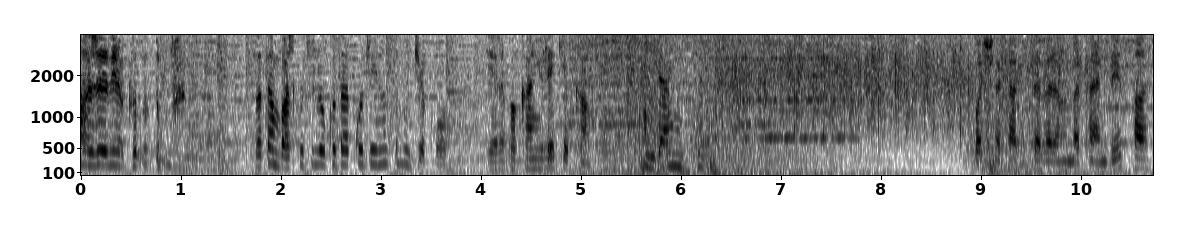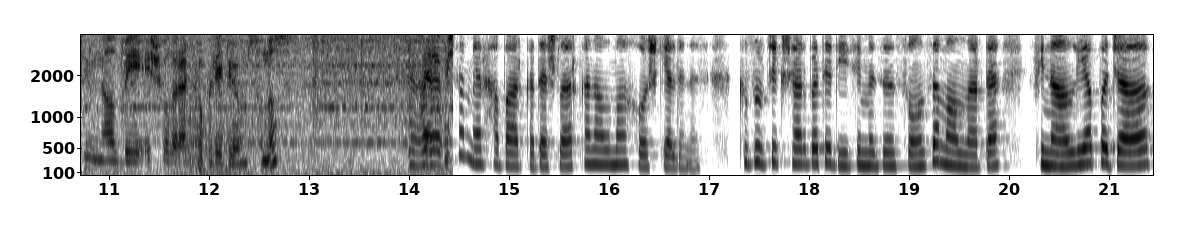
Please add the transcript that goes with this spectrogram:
Ajanı yakaladım. Zaten başka türlü o kadar kocayı nasıl bulacak o? Yere bakan yürek yakan. Onu sen istedin. Başak Aksever hanımefendi Fatih Ünal Bey'i eş olarak kabul ediyor musunuz? Herkese merhaba arkadaşlar kanalıma hoş geldiniz. Kızılcık Şerbeti dizimizin son zamanlarda final yapacağı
